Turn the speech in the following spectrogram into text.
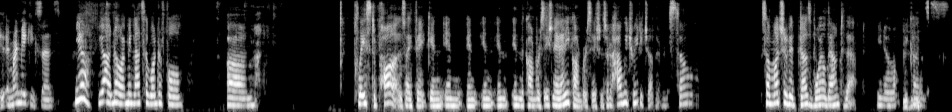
Am I making sense? Yeah, yeah. No, I mean that's a wonderful um, place to pause. I think in in in in in in the conversation, in any conversation, sort of how we treat each other so so much of it does boil down to that, you know, mm-hmm. because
